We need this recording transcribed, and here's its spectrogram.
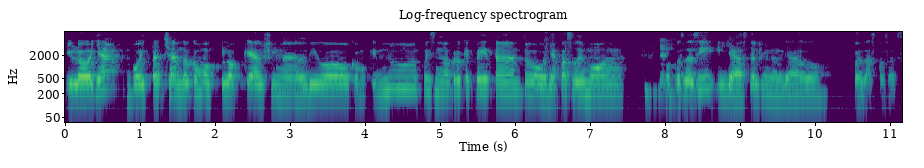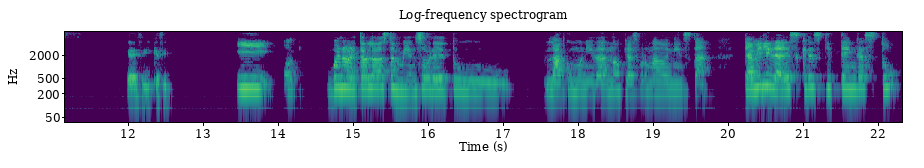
Y luego ya voy tachando como lo que al final digo, como que no, pues no creo que pegue tanto, o ya pasó de moda, o cosas así, y ya hasta el final ya hago pues las cosas que decidí que sí. Y bueno, ahorita hablabas también sobre tu, la comunidad, ¿no? Que has formado en Insta. ¿Qué habilidades crees que tengas tú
